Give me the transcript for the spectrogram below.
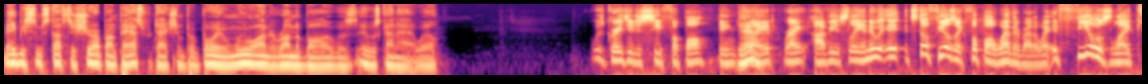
maybe some stuff to shore up on pass protection. But boy, when we wanted to run the ball, it was it was kind of at will. It was great to just see football being Yeah. played, right? Obviously, and it, it, it still feels like football weather. By the way, it feels like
